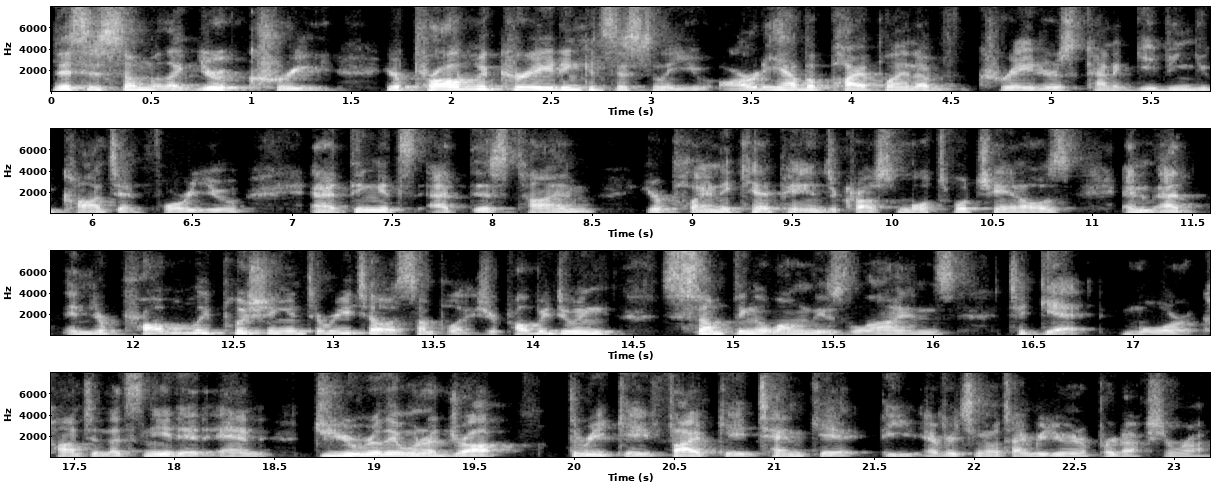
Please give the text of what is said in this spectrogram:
This is someone like you're cre- you're probably creating consistently. You already have a pipeline of creators kind of giving you content for you. And I think it's at this time you're planning campaigns across multiple channels and at and you're probably pushing into retail at some place. You're probably doing something along these lines to get more content that's needed. And do you really want to drop 3K, 5K, 10K every single time you're doing a production run?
